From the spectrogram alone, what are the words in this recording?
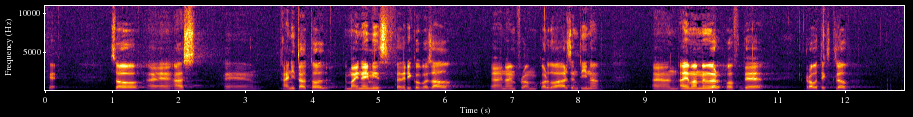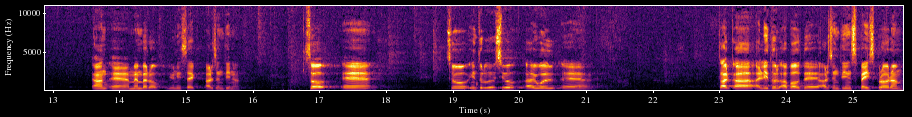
Okay. So, uh, as uh, Anita told, my name is Federico Collado, and I'm from Cordoba, Argentina, and I am a member of the Robotics Club and a member of UNISEC Argentina. So, uh, to introduce you, I will uh, talk uh, a little about the Argentine space program.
